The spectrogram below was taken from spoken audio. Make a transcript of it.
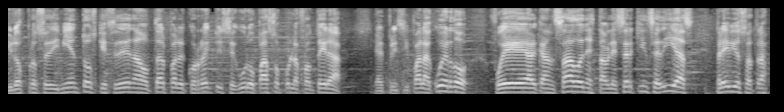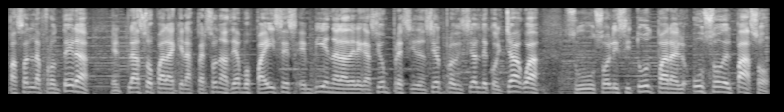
y los procedimientos que se deben adoptar para el correcto y seguro paso por la frontera. El principal acuerdo fue alcanzado en establecer 15 días previos a traspasar la frontera, el plazo para que las personas de ambos países envíen a la delegación presidencial provincial de Colchagua su solicitud para el uso del paso.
